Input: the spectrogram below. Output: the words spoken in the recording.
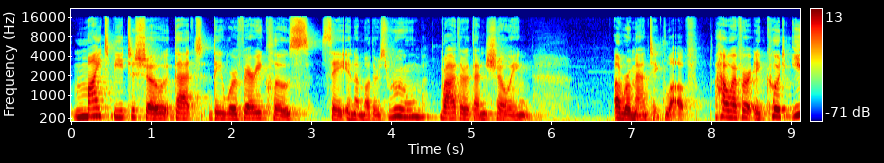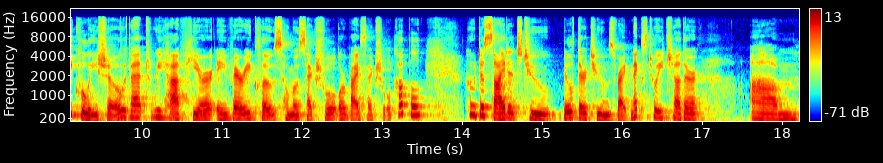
might be to show that they were very close, say in a mother's room, rather than showing a romantic love. However, it could equally show that we have here a very close homosexual or bisexual couple who decided to build their tombs right next to each other um,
